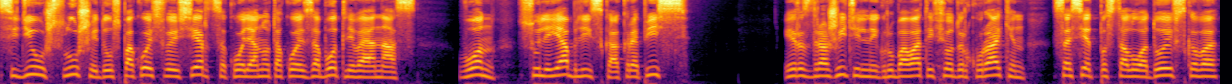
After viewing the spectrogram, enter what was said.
Сиди уж, слушай, да успокой свое сердце, коли оно такое заботливое о нас. Вон, Сулия близко, окропись». И раздражительный, грубоватый Федор Куракин, сосед по столу Адоевского,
